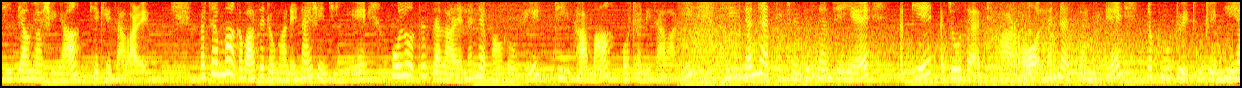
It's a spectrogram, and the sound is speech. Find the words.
ကြီးပြောင်းရရွှေ့ရဖြစ်ခဲ့ကြပါတယ် ပထမကမ္ဘာစစ်တုန်းကနေနှိုင်းရှင်ကြည့်ရင်ပိုလို့တည်ဆန်းလာတဲ့လက်နက်ပေါင်းစုံတွေဒီအခါမှာပေါ်ထွက်နေကြပါပြီဒီလက်နက်တီထွင်တည်ဆန်းခြင်းရဲ့အပြည့်အကျိုးဆက်အဖြစ်ကတော့လက်နက်စမ်းတွေနဲ့နှစ်ဖူးတွေ့ထူးတွေ့မြင်ရ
